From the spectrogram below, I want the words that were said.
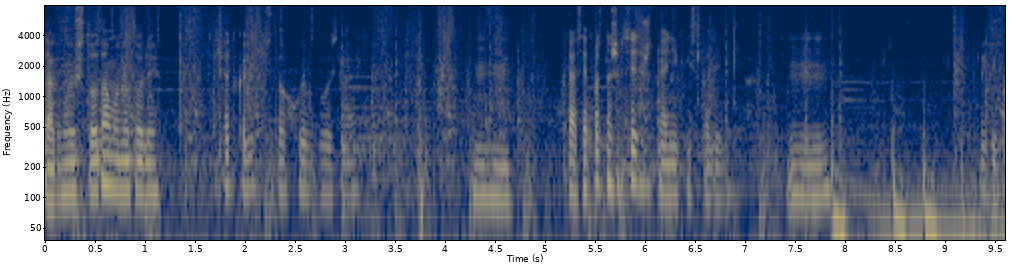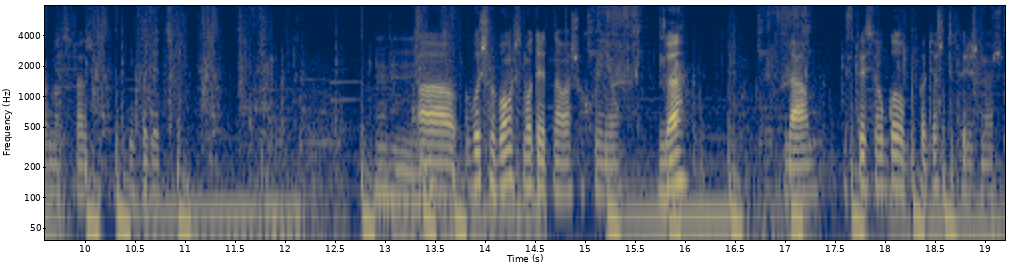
Так, ну и что там, Анатолий? Чё-то количество хуй его знает. Мгм. Сейчас, я просто на шифте, чтобы меня ник не спалили. Мгм. Ебанул сразу, не подеться. Мгм. А, вышел бомж, смотрит на вашу хуйню. Да? Да. Если ты все в голову попадешь, ты пережмешь.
